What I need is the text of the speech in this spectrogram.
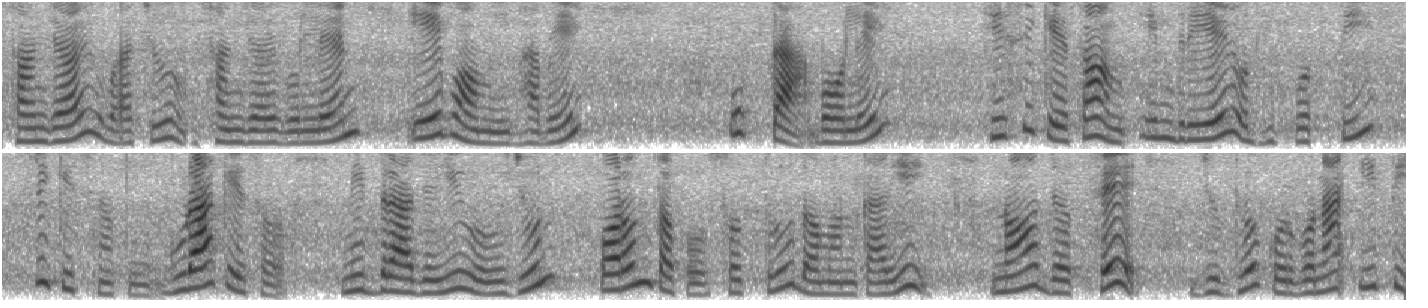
সঞ্জয় উবাচু, সঞ্জয় বললেন, এবং এইভাবে উক্তা বলে হিসিকেশম ইন্দ্রিয়ের অধিপতি শ্রীকৃষ্ণকে। গুড়াকেশ, নিদ্রাজয়ী অর্জুন পরন্তপ শত্রু দমনকারী। ন যচ্ছে যুদ্ধ করব না ইতি।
